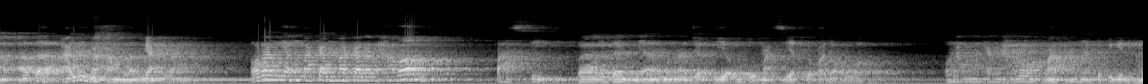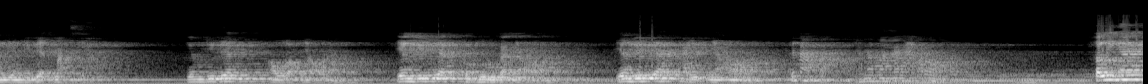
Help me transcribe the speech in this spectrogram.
am ada alima am lam ya'lam." Orang yang makan makanan haram pasti badannya mengajak dia untuk maksiat kepada Allah. Orang makan haram matanya kepingin hal yang dilihat maksiat. Yang dilihat auratnya orang, yang dilihat keburukannya orang, yang dilihat aibnya orang. Kenapa? Karena makan haram. Telinganya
